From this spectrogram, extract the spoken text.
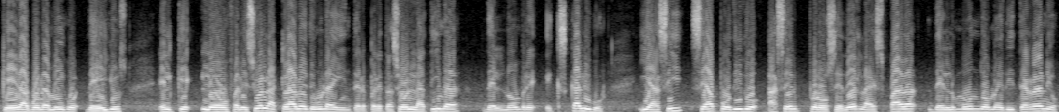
que era buen amigo de ellos, el que le ofreció la clave de una interpretación latina del nombre Excalibur, y así se ha podido hacer proceder la espada del mundo mediterráneo.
